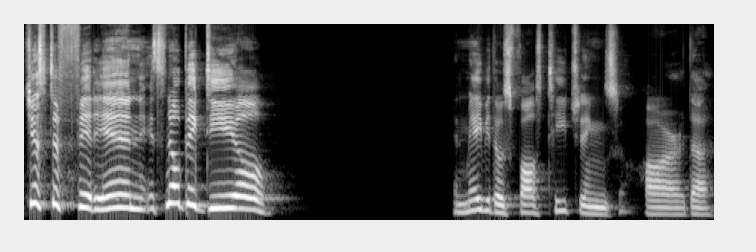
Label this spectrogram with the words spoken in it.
just to fit in. It's no big deal. And maybe those false teachings are the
